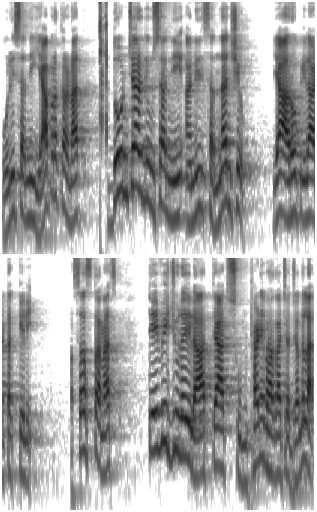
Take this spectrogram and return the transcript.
पोलिसांनी या प्रकरणात दोन चार दिवसांनी अनिल संदानशिव या आरोपीला अटक केली. असं असतानाच तेवीस जुलैला त्याच सुमठाणे भागाच्या जंगलात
